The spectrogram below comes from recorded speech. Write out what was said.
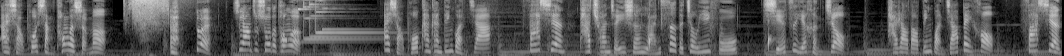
艾小坡想通了什么？对，这样就说得通了。艾小坡看看丁管家，发现他穿着一身蓝色的旧衣服，鞋子也很旧。他绕到丁管家背后，发现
